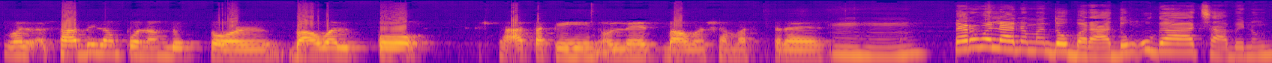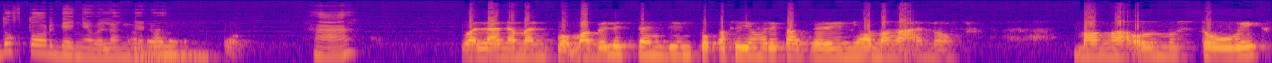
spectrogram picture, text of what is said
Well, sabi lang po ng doktor, bawal po siya atakihin ulit, bawal siya ma-stress. Mhm. Pero wala naman daw baradong ugat, sabi ng doktor, ganyan walang Wala ganon. naman po. Ha? Wala naman po. Mabilis lang din po kasi yung recovery niya, mga ano, mga almost two weeks.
